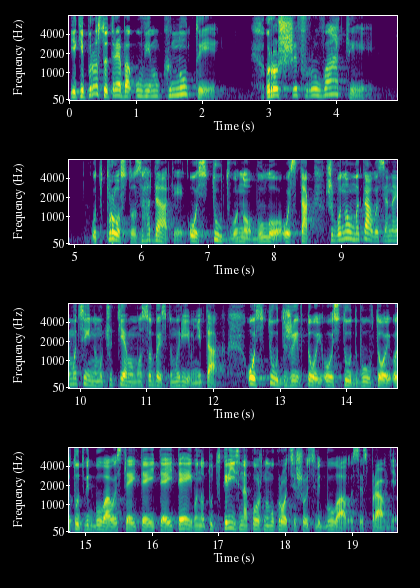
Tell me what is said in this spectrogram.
які просто треба увімкнути, розшифрувати. От просто згадати, ось тут воно було, ось так, щоб воно вмикалося на емоційному, чуттєвому, особистому рівні. Так, ось тут жив той, ось тут був той, ось тут відбувалось те, й те, й те, й те, і воно тут скрізь на кожному кроці щось відбувалося, справді.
